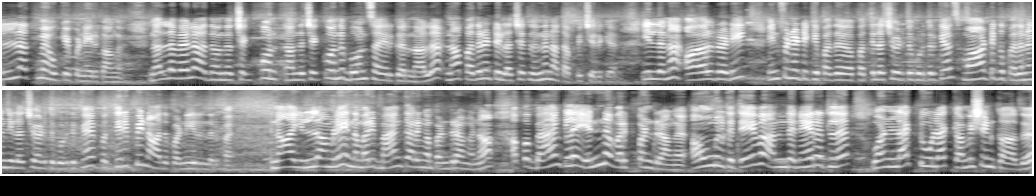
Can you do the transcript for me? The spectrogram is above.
எல்லாத்துக்குமே ஓகே பண்ணியிருக்காங்க. நல்ல வேளை அது வந்து செக் போன் அந்த செக் வந்து போன்ஸ் ஆகிருக்கிறதுனால நான் பதினெட்டு லட்சத்துலேருந்து நான் தப்பிச்சிருக்கேன். இல்லைனா ஆல்ரெடி இன்ஃபினிட்டிக்கு பத பத்து லட்சம் எடுத்து கொடுத்துருக்கேன் ஸ்மார்ட்டுக்கு பதினஞ்சு லட்சம் எடுத்து கொடுத்துருக்கேன். இப்போ திருப்பி நான் அதை பண்ணியிருந்திருப்பேன். நான் இல்லாமலே இந்த மாதிரி பேங்க்காரங்க பண்ணுறாங்கன்னா அப்போ பேங்க்கில் என்ன ஒர்க் பண்ணுறாங்க அவங்களுக்கு தேவை அந்த நேரத்தில் ஒன் லேக் டூ லேக் கமிஷனுக்காக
